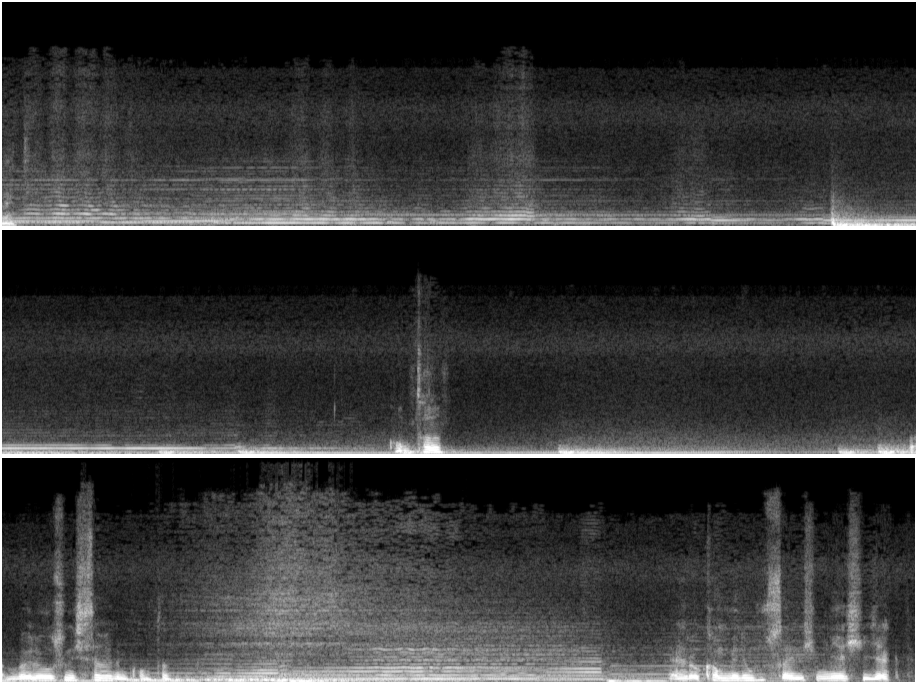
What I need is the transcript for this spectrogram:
Evet. Komutanım. Ben böyle olsun istemedim komutanım. Eğer Okan beni vursaydı şimdi yaşayacaktı.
